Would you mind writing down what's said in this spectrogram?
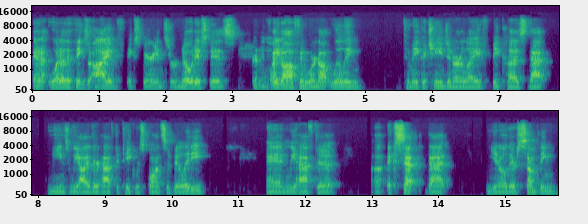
And one of the things I've experienced or noticed is quite often we're not willing to make a change in our life because that means we either have to take responsibility and we have to uh, accept that you know there's something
